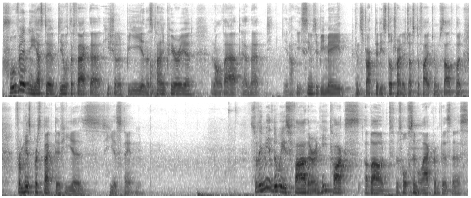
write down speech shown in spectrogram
prove it. And he has to deal with the fact that he shouldn't be in this time period and all that, and that you know he seems to be made constructed. He's still trying to justify to himself, but from his perspective, he is he is Stanton. So they meet Louis's father, and he talks about this whole simulacrum business,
